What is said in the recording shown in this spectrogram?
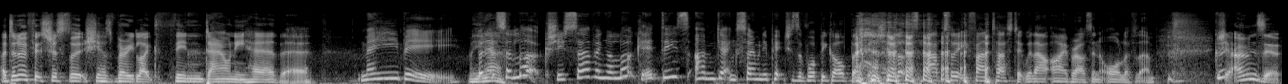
I don't know if it's just that she has very like thin, downy hair there. Maybe, but Yeah. it's a look. She's serving a look. It, these, I'm getting so many pictures of Whoopi Goldberg, and she looks absolutely fantastic without eyebrows in all of them. She owns it.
